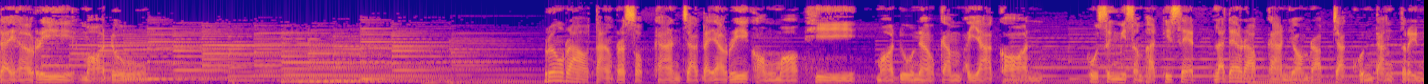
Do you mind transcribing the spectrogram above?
ไดอารี่หมอดู เรื่องราวต่างประสบการณ์จากไดอารี่ของหมอพี หมอดูแนวกรรมพยากรณ์ผู้ซึ่งมีสัมผัสพิเศษและได้รับการยอมรับจากคุณดังตริน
